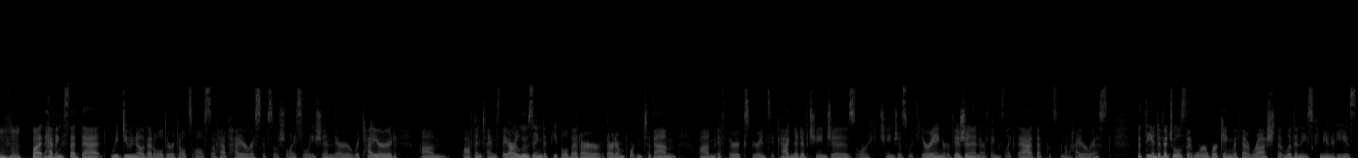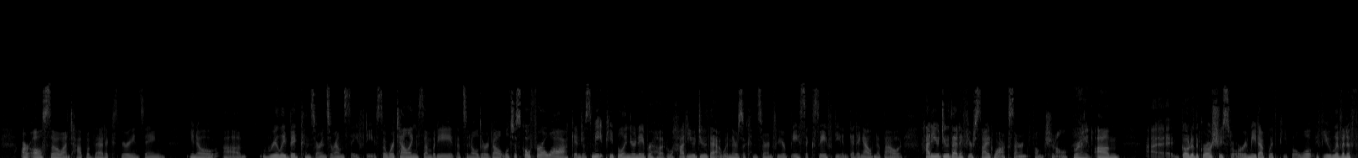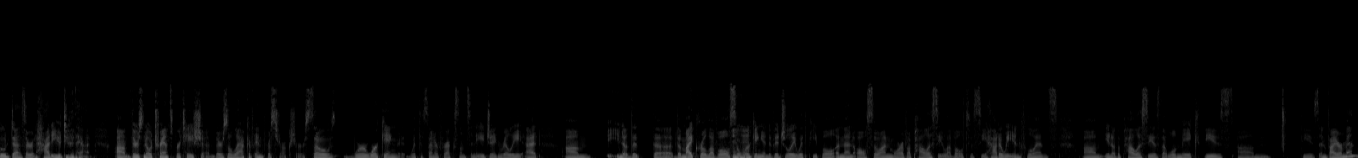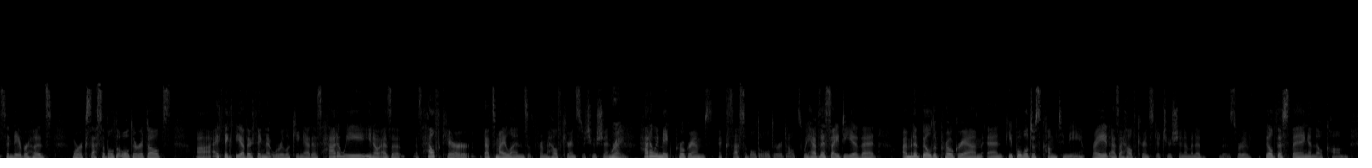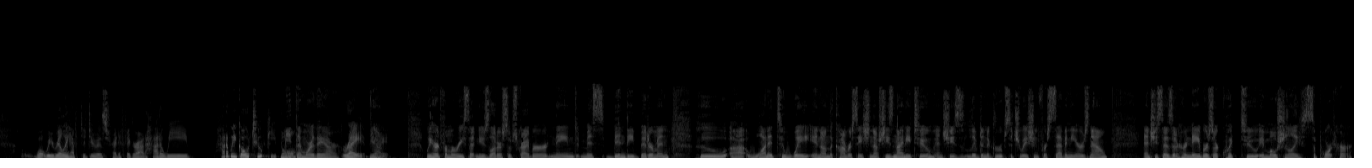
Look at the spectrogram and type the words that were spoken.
But having said that, we do know that older adults also have higher risk of social isolation. They're retired. Um, oftentimes they are losing the people that are that are important to them um, if they're experiencing cognitive changes or changes with hearing or vision or things like that that puts them at higher risk. But the individuals that we're working with at rush that live in these communities are also on top of that experiencing you know um, really big concerns around safety. So we're telling somebody that's an older adult well just go for a walk and just meet people in your neighborhood. Well how do you do that when there's a concern for your basic safety and getting out and about? How do you do that if your sidewalks aren't functional? Right. um, uh, go to the grocery store and meet up with people. Well, if you live in a food desert, how do you do that? Um, there's no transportation. There's a lack of infrastructure. So we're working with the Center for Excellence in Aging really at, um, you know, the, the, the micro level. So working individually with people and then also on more of a policy level to see how do we influence, um, you know, the policies that will make these, um, these environments and neighborhoods more accessible to older adults. Uh, I think the other thing that we're looking at is how do we, you know, as a as healthcare, that's my lens from a healthcare institution. Right. How do we make programs accessible to older adults? We have this idea that I'm going to build a program and people will just come to me, right? As a healthcare institution, I'm going to sort of build this thing and they'll come. What we really have to do is try to figure out how do we how do we go to people? Meet them where they are. Right. Yeah. Right. We heard from a recent newsletter subscriber named Miss Bindi Bitterman, who uh, wanted to weigh in on the conversation. Now, she's 92 and she's lived in a group situation for seven years now. And she says that her neighbors are quick to emotionally support her.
